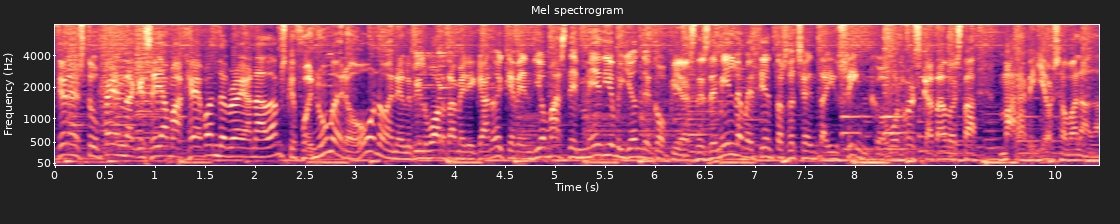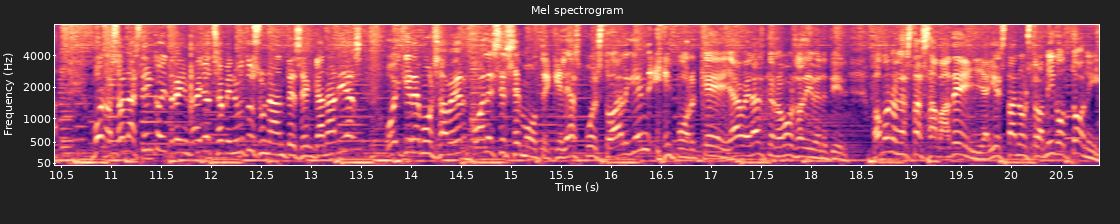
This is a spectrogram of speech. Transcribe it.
Canción estupenda que se llama Heaven de Brian Adams, que fue número uno en el Billboard americano y que vendió más de medio millón de copias. Desde 1985 hemos rescatado esta maravillosa balada. Bueno, son las 5 y 38 minutos, una antes en Canarias. Hoy queremos saber cuál es ese mote que le has puesto a alguien y por qué. Ya verás que nos vamos a divertir. Vámonos hasta Sabadell. Ahí está nuestro amigo Tony.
